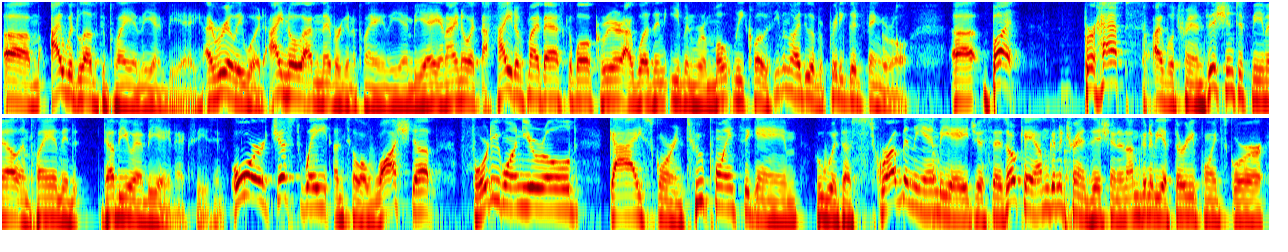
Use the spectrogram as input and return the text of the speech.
Um, I would love to play in the NBA. I really would. I know I'm never going to play in the NBA, and I know at the height of my basketball career, I wasn't even remotely close, even though I do have a pretty good finger roll. Uh, but perhaps I will transition to female and play in the WNBA next season, or just wait until a washed-up 41-year-old guy scoring two points a game who was a scrub in the NBA just says, okay, I'm going to transition and I'm going to be a 30 point scorer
